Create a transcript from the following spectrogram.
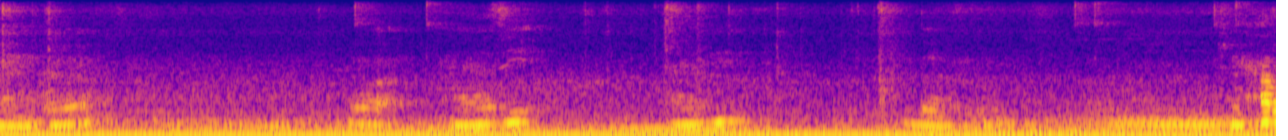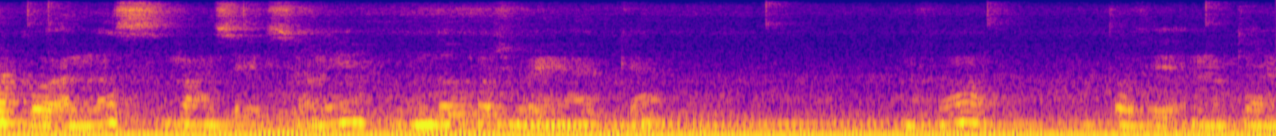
n وهذه n w? نحركو النص نروح نسيلكسيونيه وندورو شوية هكا. مفهوم نحطوه في المكان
